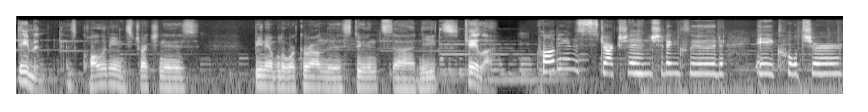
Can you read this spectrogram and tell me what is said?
Damon. As quality instruction is being able to work around the students' uh, needs. Kayla. Quality instruction should include a culture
